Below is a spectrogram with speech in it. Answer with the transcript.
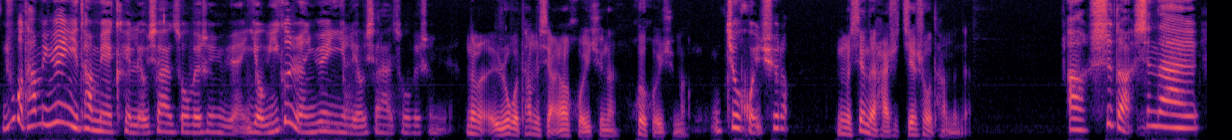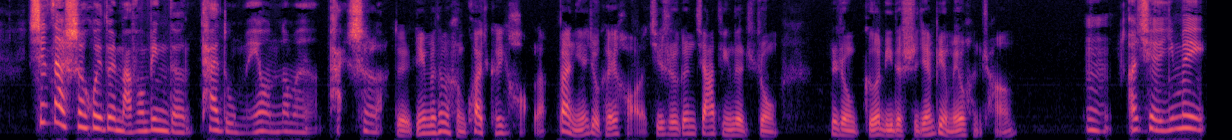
如果他们愿意，他们也可以留下来做卫生员。有一个人愿意留下来做卫生员，那么如果他们想要回去呢，会回去吗？就回去了。那么现在还是接受他们的。啊，是的，现在现在社会对麻风病的态度没有那么排斥了。对，因为他们很快就可以好了，半年就可以好了。其实跟家庭的这种这种隔离的时间并没有很长。嗯，而且因为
